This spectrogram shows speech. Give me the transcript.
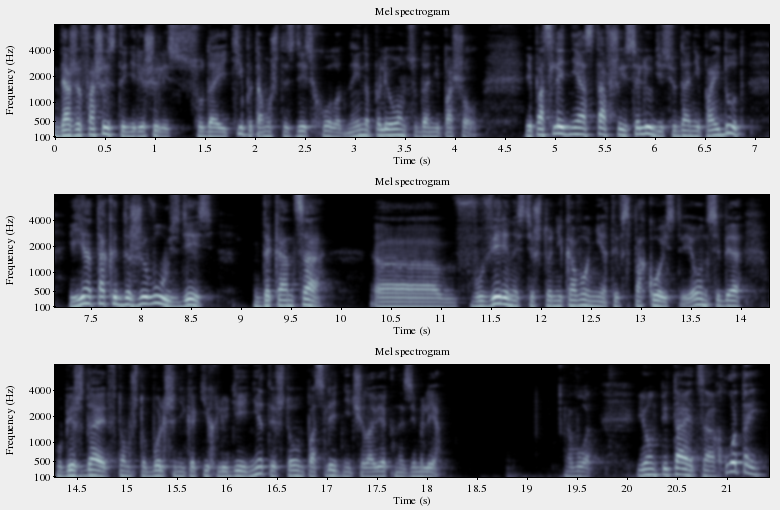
Даже фашисты не решились сюда идти, потому что здесь холодно, и Наполеон сюда не пошел. И последние оставшиеся люди сюда не пойдут, и я так и доживу здесь до конца, в уверенности, что никого нет и в спокойствии. Он себя убеждает в том, что больше никаких людей нет и что он последний человек на земле. Вот. И он питается охотой.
